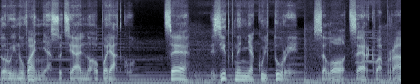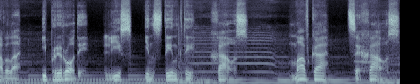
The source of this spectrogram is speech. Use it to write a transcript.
до руйнування соціального порядку. Це зіткнення культури, село, церква, правила і природи, ліс, інстинкти, хаос. Мавка це хаос,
